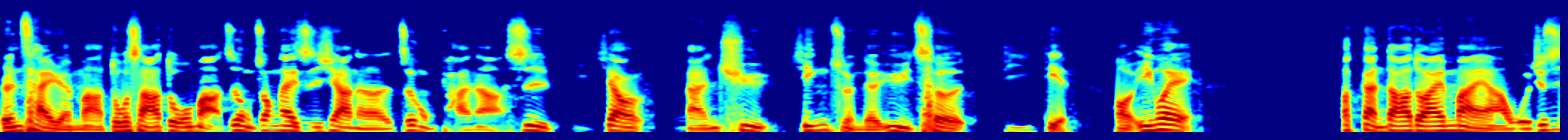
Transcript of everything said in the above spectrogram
人踩人嘛，多杀多嘛，这种状态之下呢，这种盘啊是比较难去精准的预测低点哦，因为啊干大家都爱卖啊，我就是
